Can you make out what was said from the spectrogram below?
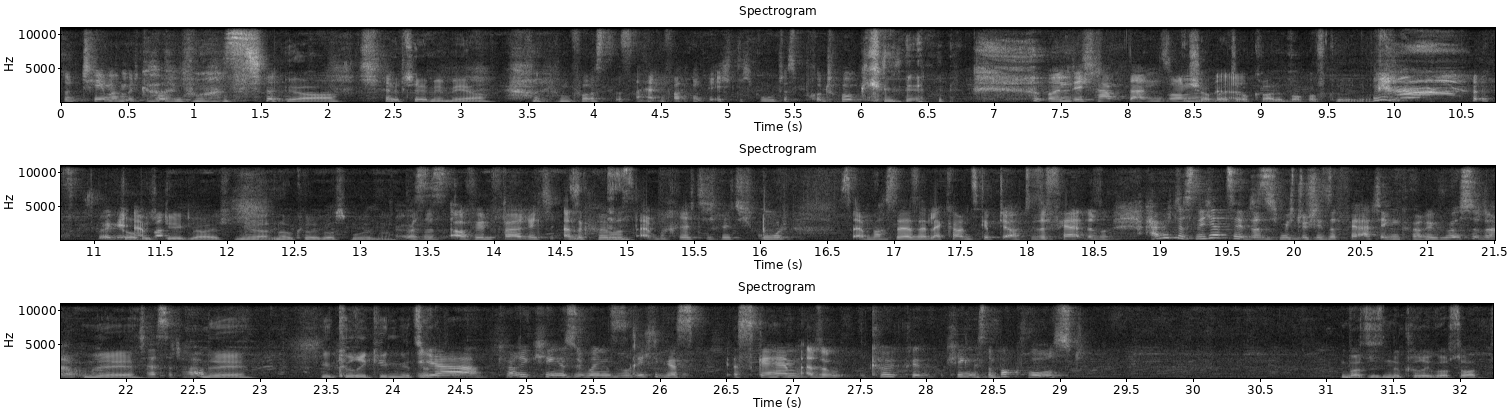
so ein Thema mit Currywurst. ja, erzähl mir mehr. Currywurst ist einfach ein richtig gutes Produkt. Und ich habe dann so ein... Ich habe jetzt äh, auch gerade Bock auf Currywurst. Ich glaube, ich gehe gleich mir eine Currywurst holen. Ne? Es ist auf jeden Fall richtig, also Currywurst ist einfach richtig, richtig gut. Ist einfach sehr, sehr lecker und es gibt ja auch diese fertigen, also habe ich das nicht erzählt, dass ich mich durch diese fertigen Currywürste da Nee. getestet habe? Nee. Die Curry King etc. Ja, Curry King ist übrigens ein richtiger Scam. Also Curry King ist eine Bockwurst. Was ist denn eine Currywurst dort?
